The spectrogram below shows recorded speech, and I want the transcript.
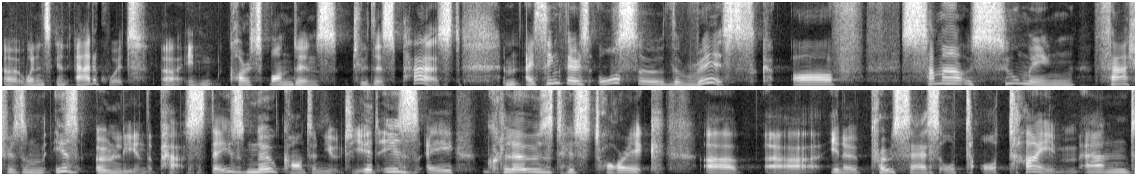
uh, when it's inadequate uh, in correspondence to this past. Um, I think there's also the risk of somehow assuming fascism is only in the past. There is no continuity. It is a closed historic, uh, uh, you know, process or, or time. And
